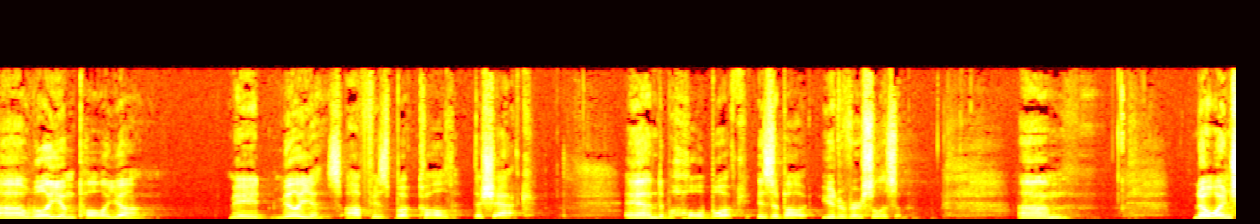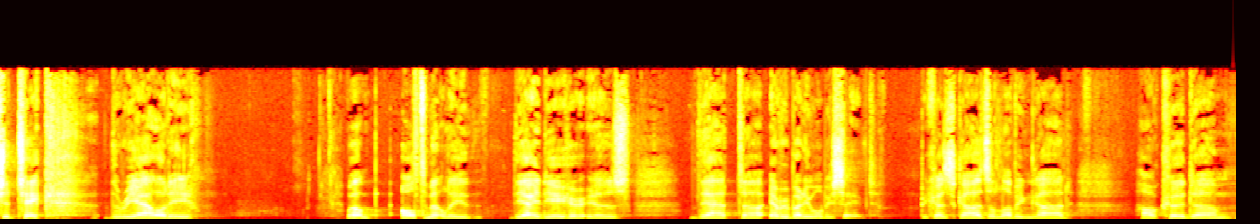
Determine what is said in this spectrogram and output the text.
Uh, William Paul Young made millions off his book called The Shack. And the whole book is about universalism. Um, no one should take the reality, well, ultimately, the idea here is that uh, everybody will be saved because God's a loving God. How could, um,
